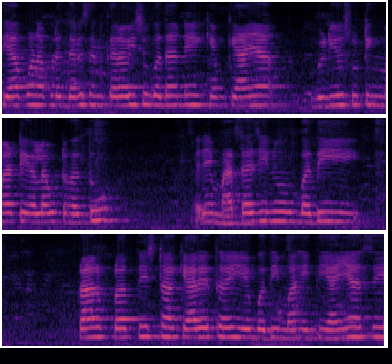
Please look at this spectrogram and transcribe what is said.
ત્યાં પણ આપણે દર્શન કરાવીશું બધાને, કેમ કે અહીંયા વીડિયો શૂટિંગ માટે અલાઉટ હતું. અને માતાજીનું બધી પ્રાણ પ્રતિષ્ઠા ક્યારે થઈ એ બધી માહિતી અહીંયા છે.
